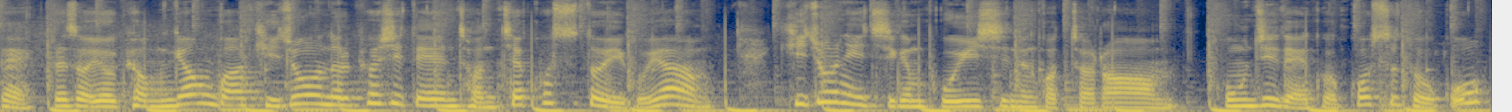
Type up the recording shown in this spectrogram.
네, 그래서 이 변경과 기존으로 표시된 전체 코스도이고요. 기존이 지금 보이시는 것처럼 공지된 그 코스도고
